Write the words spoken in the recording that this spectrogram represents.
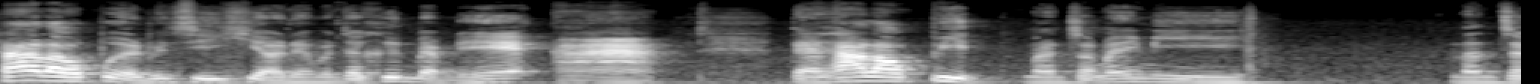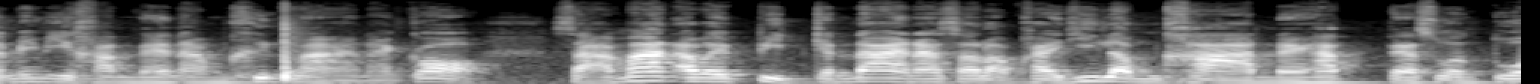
ถ้าเราเปิดเป็นสีเขียวเนี่ยมันจะขึ้นแบบนี้อ่าแต่ถ้าเราปิดมันจะไม่มี มันจะไม่มีคำแนะนำขึ้นมานะก็สามารถเอาไปปิดกันได้นะสำหรับใครที่ลำคาญนะครับ แต่ส่วนตัว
